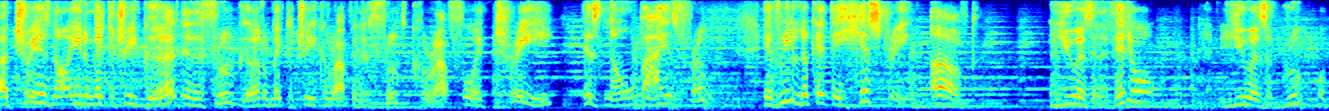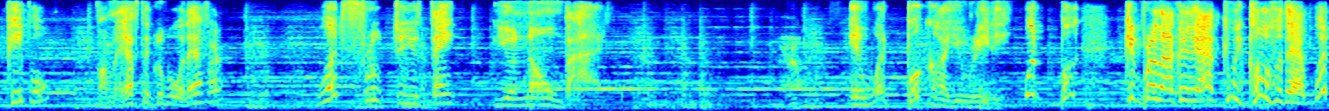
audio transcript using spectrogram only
A tree is known either to make the tree good and its fruit good, or make the tree corrupt and its fruit corrupt. For a tree is known by his fruit. If we look at the history of you as an individual, you as a group of people, from an ethnic group or whatever, what fruit do you think you're known by? Yeah. And what book are you reading? What book? Can brother, can, can we close with that? What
